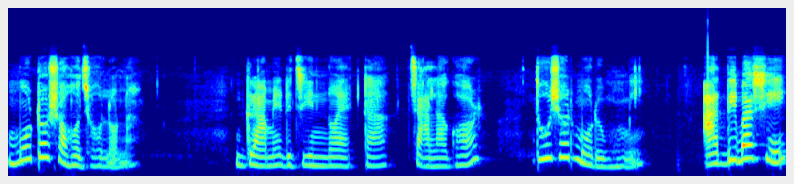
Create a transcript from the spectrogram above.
মোটো সহজ হলো না। গ্রামের জীর্ণ একটা চালাঘর, ধূসর মরুভূমি। আদিবাসী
